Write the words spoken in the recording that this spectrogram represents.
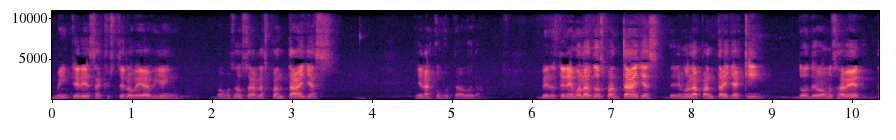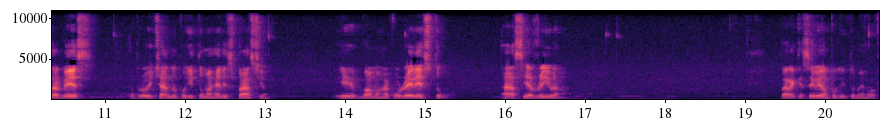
Me interesa que usted lo vea bien. Vamos a usar las pantallas en la computadora. Bueno, tenemos las dos pantallas. Tenemos la pantalla aquí, donde vamos a ver, tal vez, aprovechando un poquito más el espacio, eh, vamos a correr esto hacia arriba para que se vea un poquito mejor.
